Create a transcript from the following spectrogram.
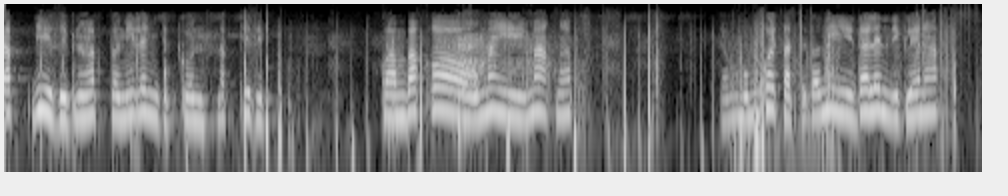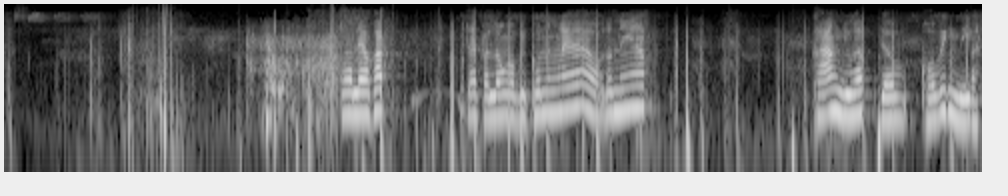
รับยี่สิบนะครับ ตอนนี้เล่นเจ็ดคน รับยี่สิบ ความบักก็ไม่มากนะครับ ดี๋ยวผมค่อยตัดแต่ตอนนี้ได้เล่นอีกแล้วนะครับก็แล้วครับ ได้ประลองกับอีกคนนึงแล้วตอนนี้ครับ ค้างอยู่ครับ เดี๋ยวขอวิ่งหนีก่อน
